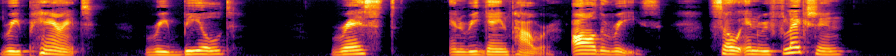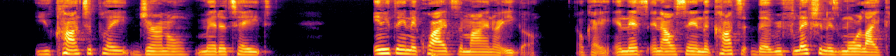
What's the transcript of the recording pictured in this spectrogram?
reparent, rebuild, rest, and regain power. All the re's. So in reflection, you contemplate, journal, meditate, anything that quiets the mind or ego. Okay. And that's, and I was saying the concept, the reflection is more like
